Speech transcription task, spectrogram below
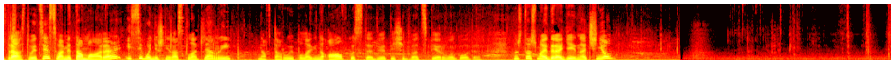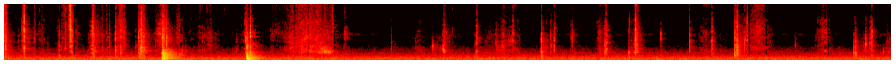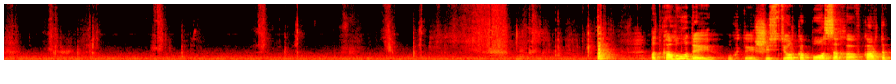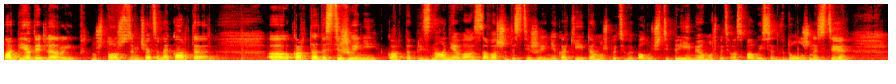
Здравствуйте, с вами Тамара и сегодняшний расклад для рыб на вторую половину августа 2021 года. Ну что ж, мои дорогие, начнем. Под колодой, ух ты, шестерка посохов, карта победы для рыб. Ну что ж, замечательная карта. Э, карта достижений, карта признания вас за ваши достижения какие-то. Может быть, вы получите премию, может быть, вас повысят в должности.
